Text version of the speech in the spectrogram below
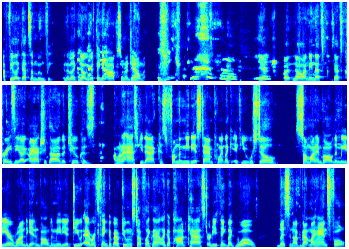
I feel like that's a movie, and they're like, No, you're thinking officer and a gentleman. yeah, but no, I mean that's that's crazy. I, I actually thought of it too because I want to ask you that because from the media standpoint, like if you were still somewhat involved in media or wanted to get involved in media, do you ever think about doing stuff like that, like a podcast, or do you think like, whoa, listen, I've got my hands full?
